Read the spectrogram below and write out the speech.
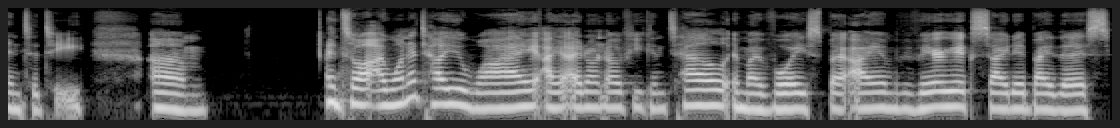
entity um, and so I want to tell you why. I, I don't know if you can tell in my voice, but I am very excited by this.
